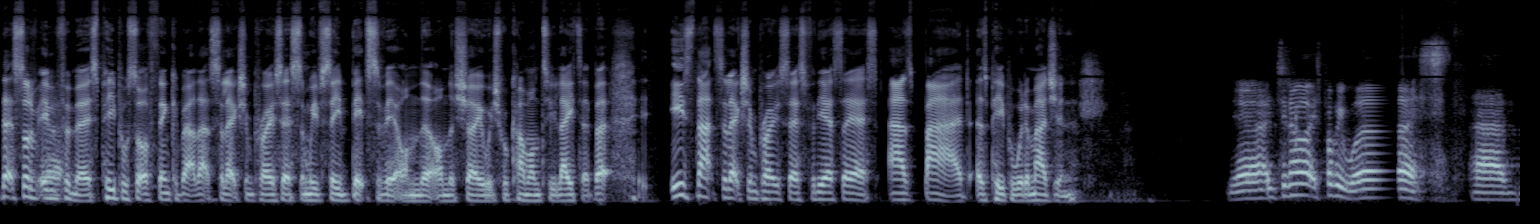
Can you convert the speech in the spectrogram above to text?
That's sort of yeah. infamous. People sort of think about that selection process, and we've seen bits of it on the on the show, which we'll come on to later. But is that selection process for the SAS as bad as people would imagine? Yeah, do you know what? It's probably worse. Um,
